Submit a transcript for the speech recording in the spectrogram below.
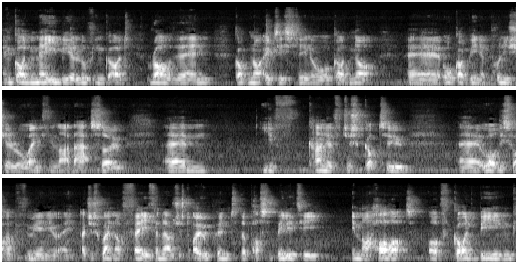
and God may be a loving God rather than God not existing or God not uh, or God being a punisher or anything like that. So um, you've kind of just got to. Uh, well, this is what happened for me anyway. I just went off faith and I was just open to the possibility in my heart of God being,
